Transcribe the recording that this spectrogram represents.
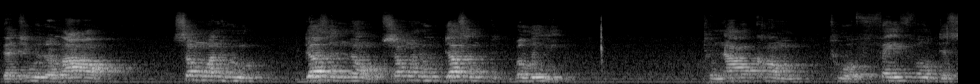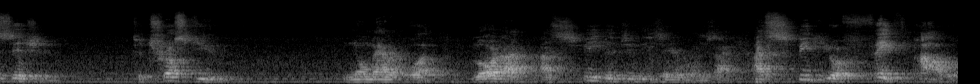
that you would allow someone who doesn't know, someone who doesn't believe, to now come to a faithful decision to trust you no matter what. Lord, I, I speak into these airways. I, I speak your faith power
